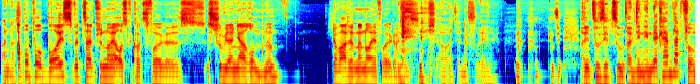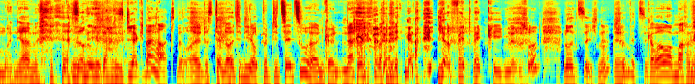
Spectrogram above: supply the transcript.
anders. Apropos Boys, wird Zeit für eine neue Ausgekotzt-Folge. Es ist schon wieder ein Jahr rum, ne? Ich erwarte eine neue Folge. ich erwarte eine Folge. Sie- Seht zu, seht zu. Vor allem, die nehmen ja kein Blatt vom Mund, ja. Also, Nee, da sind die ja knallhart. Ne? weil das der Leute, die doch potenziell zuhören könnten, ne? Ja, ihr Fett wegkriegen, ne? Schon lohnt sich, ne? Schon witzig. Kann man mal machen.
